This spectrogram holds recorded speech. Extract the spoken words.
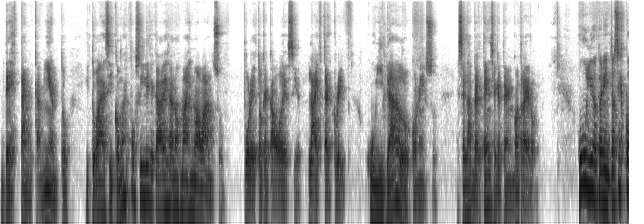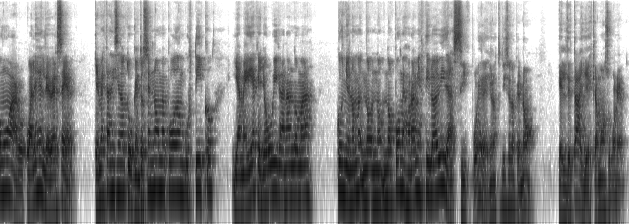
de estancamiento y tú vas a decir, ¿cómo es posible que cada vez ganos más y no avanzo? Por esto que acabo de decir, lifestyle creep. Cuidado con eso. Esa es la advertencia que te vengo a traer hoy. Julio, pero entonces, ¿cómo hago? ¿Cuál es el deber ser? ¿Qué me estás diciendo tú? Que entonces no me puedo dar un gustico y a medida que yo voy ganando más, coño, no, no, no, no puedo mejorar mi estilo de vida. Sí puedes, yo no estoy diciendo que no. El detalle es que vamos a suponer,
